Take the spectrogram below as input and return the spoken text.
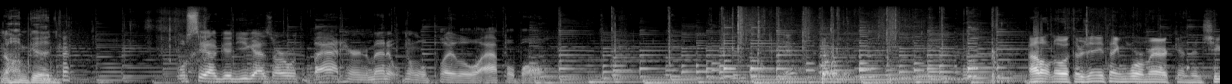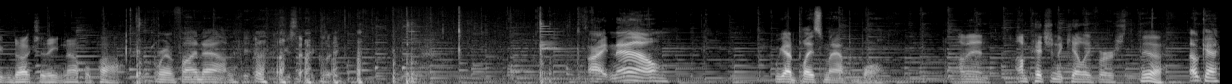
No, I'm good. Okay. We'll see how good you guys are with the bat here in a minute, and we'll play a little apple ball. I don't know if there's anything more American than shooting ducks and eating apple pie. We're gonna find out. exactly. All right, now we gotta play some apple ball. I'm in. I'm pitching to Kelly first. Yeah. Okay.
